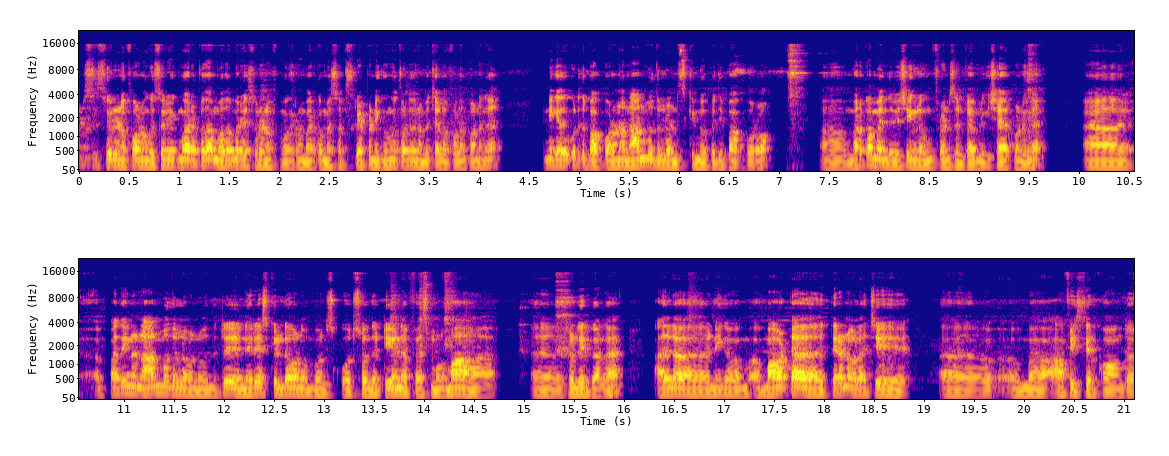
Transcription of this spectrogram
ஃப்ரெண்ட்ஸ் சூரியன் ஃபோன் உங்கள் சூரியகுமார் இப்போ தான் முத முறை சூரியன் ஃபோன் பார்க்குற மறக்காம சப்ஸ்கிரைப் பண்ணிக்கோங்க. தொடர்ந்து நம்ம சேனல் ஃபாலோ பண்ணுங்கள் இன்றைக்கி அது குறித்து பார்க்க போகிறோம்னா நான் முதல் லோன் ஸ்கீமை பற்றி பார்க்க போகிறோம் மறக்காமல் இந்த விஷயங்களை உங்கள் ஃப்ரெண்ட்ஸ் அண்ட் ஃபேமிலிக்கு ஷேர் பண்ணுங்கள் பார்த்தீங்கன்னா நான் முதல் லோன் வந்துட்டு நிறைய ஸ்கில் டெவலப்மெண்ட் கோர்ஸ் வந்து டிஎன்எஃப்எஸ் மூலமாக சொல்லியிருக்காங்க. அதில் நீங்கள் மாவட்ட திறன் வளர்ச்சி ஆஃபீஸ் இருக்கும். அங்கே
